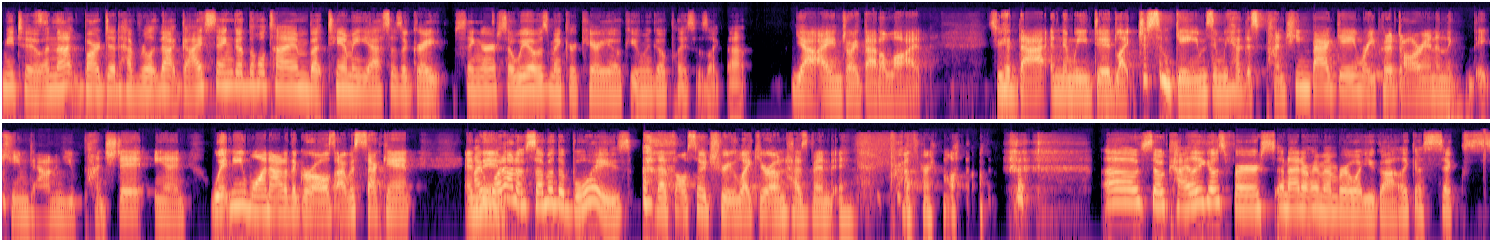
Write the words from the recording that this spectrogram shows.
Me too. And that bar did have really that guy sang good the whole time, but Tammy Yes is a great singer, so we always make her karaoke when we go places like that. Yeah, I enjoyed that a lot. So we had that, and then we did like just some games, and we had this punching bag game where you put a dollar in and the, it came down and you punched it. And Whitney won out of the girls. I was second, and I then won out of some of the boys. that's also true, like your own husband and brother-in-law. Oh, so Kylie goes first, and I don't remember what you got, like a six.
